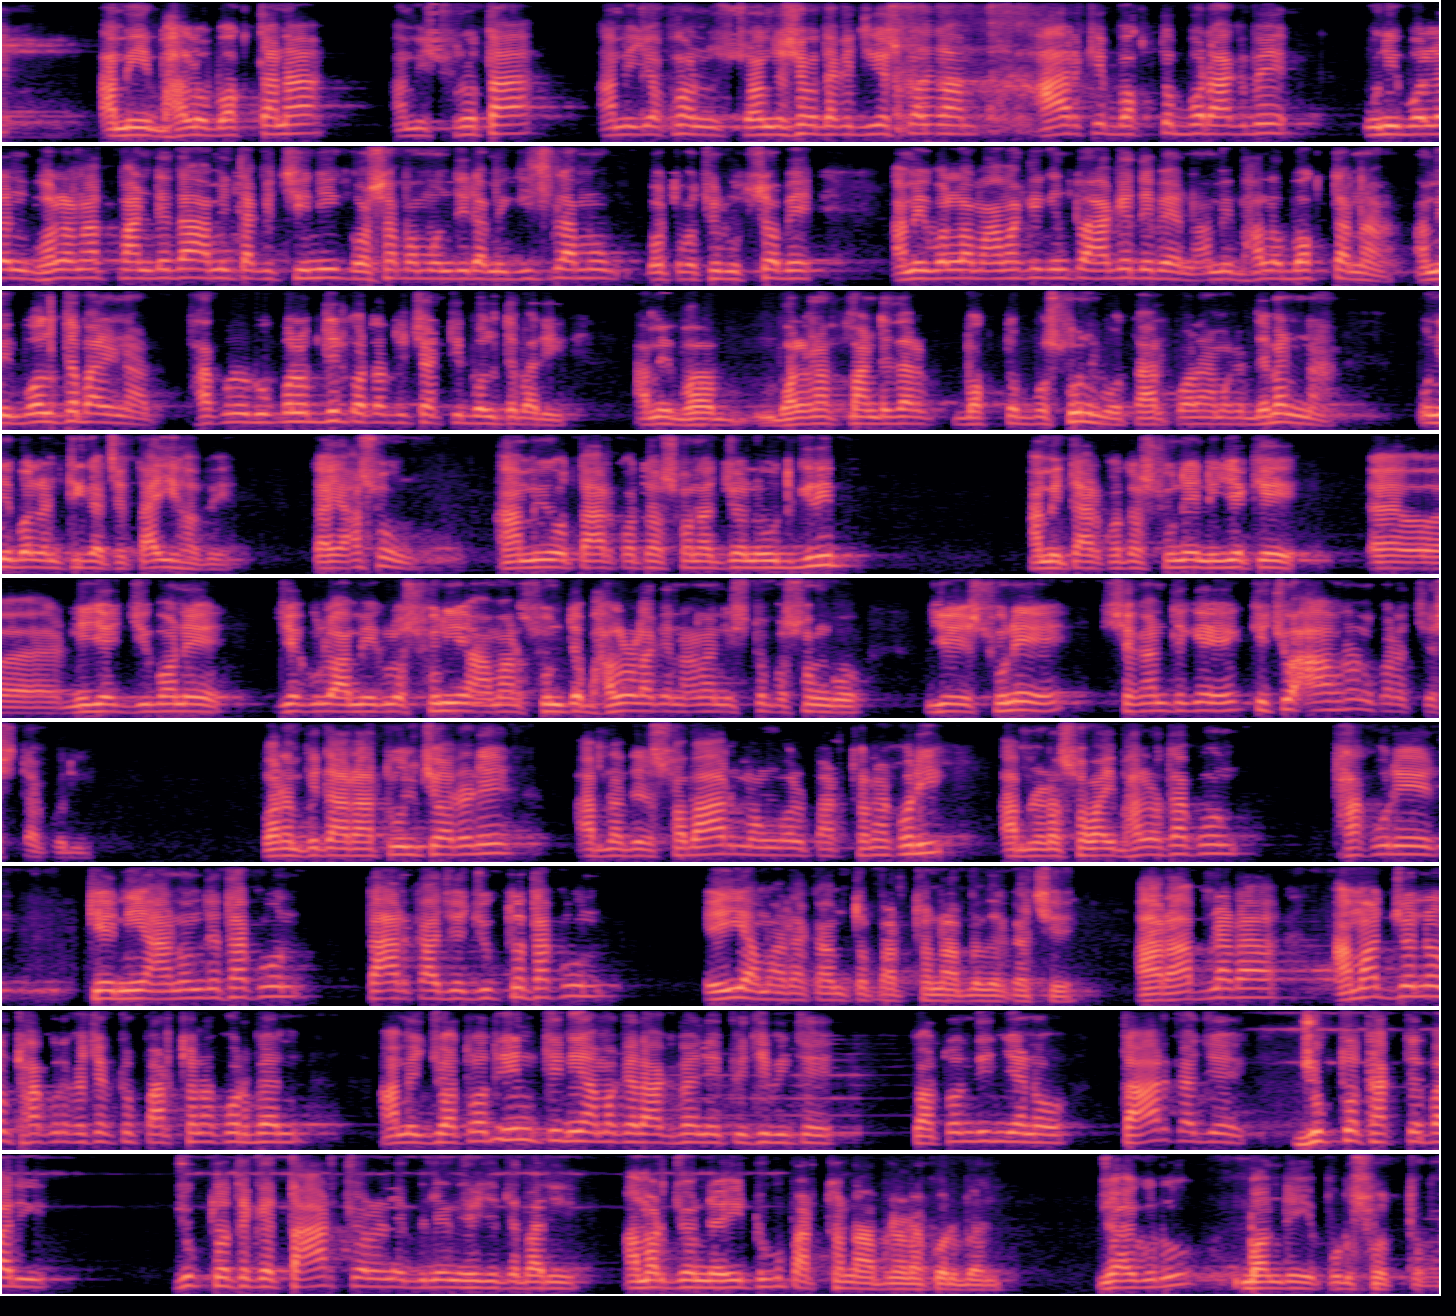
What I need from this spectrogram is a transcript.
আমি ভালো বক্তা না, আমি শ্রোতা আমি যখন চন্দ্রশেখর তাকে জিজ্ঞেস করলাম, আর কে বক্তব্য রাখবে? উনি বললেন, ভোলানাথ পান্ডেদা আমি তাকে চিনি, গোসাবা মন্দির আমি গিয়েছিলামও গত বছর উৎসবে। আমি বললাম, আমাকে কিন্তু আগে দেবেন, আমি ভালো বক্তা না, আমি বলতে পারি না, ঠাকুরের উপলব্ধির কথা দু চারটি বলতে পারি। আমি ভোলানাথ পান্ডেদার বক্তব্য শুনব, তারপরে আমাকে দেবেন না? উনি বললেন, ঠিক আছে, তাই হবে। তাই আসুন, আমিও তার কথা শোনার জন্য উদ্গ্রীব। আমি তার কথা শুনে নিজেকে নিজের জীবনে যেগুলো আমি এগুলো শুনি, আমার শুনতে ভালো লাগে নানান ইষ্ট প্রসঙ্গ যে শুনে সেখান থেকে কিছু আহরণ করার চেষ্টা করি। পরমপিতা রাতুল চরণে আপনাদের সবার মঙ্গল প্রার্থনা করি। আপনারা সবাই ভালো থাকুন ঠাকুরের কে নিয়ে আনন্দে থাকুন, তার কাজে যুক্ত থাকুন, এই আমার একান্ত প্রার্থনা আপনাদের কাছে। আর আপনারা আমার জন্য ঠাকুরের কাছে একটু প্রার্থনা করবেন। আমি যতদিন তিনি আমাকে রাখবেন এই পৃথিবীতে, ততদিন যেন তার কাজে যুক্ত থাকতে পারি যুক্ত থেকে তার চরণে বিলীন হয়ে যেতে পারি। আমার জন্য এইটুকু প্রার্থনা আপনারা করবেন। জয়গুরু বন্দে পুরুষোত্তম।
